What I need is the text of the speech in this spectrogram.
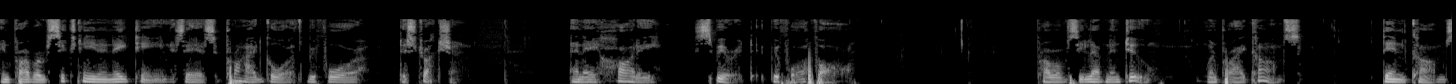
In Proverbs 16 and 18, it says, Pride goeth before destruction, and a haughty spirit before a fall. Proverbs 11 and 2, when pride comes, then comes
